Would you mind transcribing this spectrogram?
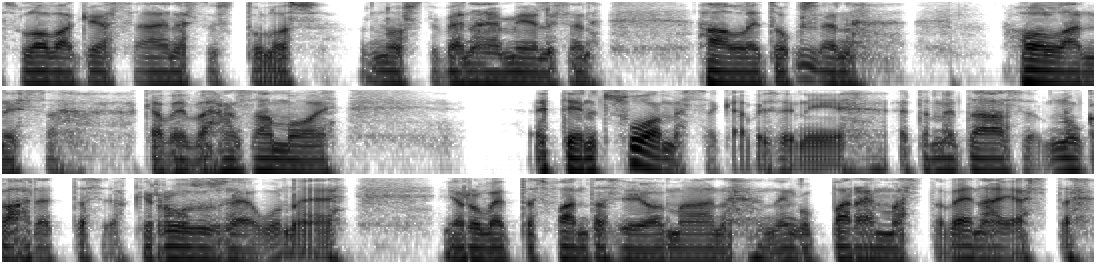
Slovakiassa äänestystulos nosti venäjämielisen hallituksen. Mm. Hollannissa kävi vähän samoin. Ettei nyt Suomessa kävisi niin, että me taas nukahdettaisiin johonkin ruususeuneen ja ruvettaisiin fantasioimaan niin kuin paremmasta Venäjästä –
